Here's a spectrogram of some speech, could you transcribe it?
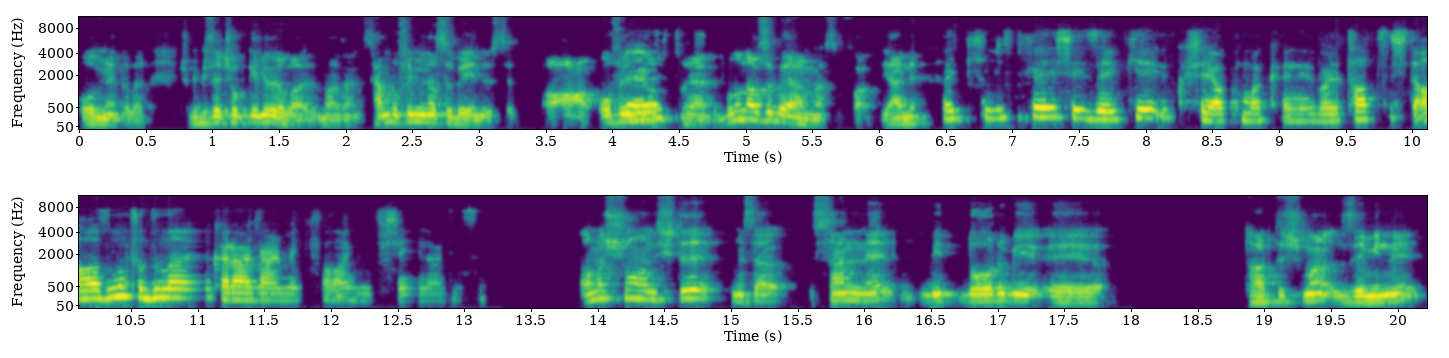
olmaya kadar. Çünkü bize çok geliyor ya bazen. Sen bu filmi nasıl beğenirsin? Aa o filmi evet. nasıl beğendin? Bunu nasıl beğenmezsin falan. Yani keyifle şey zevki şey yapmak hani böyle tat işte ağzının tadına karar vermek falan gibi bir şey neredeyse. Ama şu an işte mesela senle bir doğru bir e, tartışma zemini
